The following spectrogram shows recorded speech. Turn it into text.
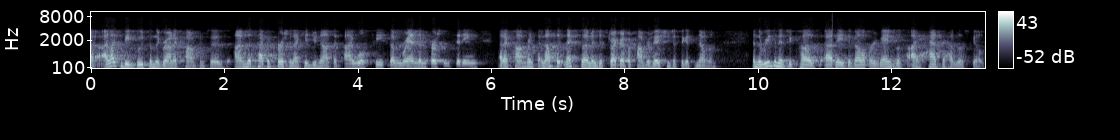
I like to be boots on the ground at conferences. I'm the type of person, I kid you not, that I will see some random person sitting at a conference and I'll sit next to them and just strike up a conversation just to get to know them. And the reason is because as a developer evangelist, I had to have those skills.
